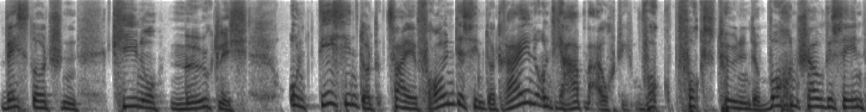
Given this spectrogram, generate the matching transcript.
westdeutschen Kino möglich. Und die sind dort, zwei Freunde sind dort rein und die haben auch die foxtönende Wochenschau gesehen.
